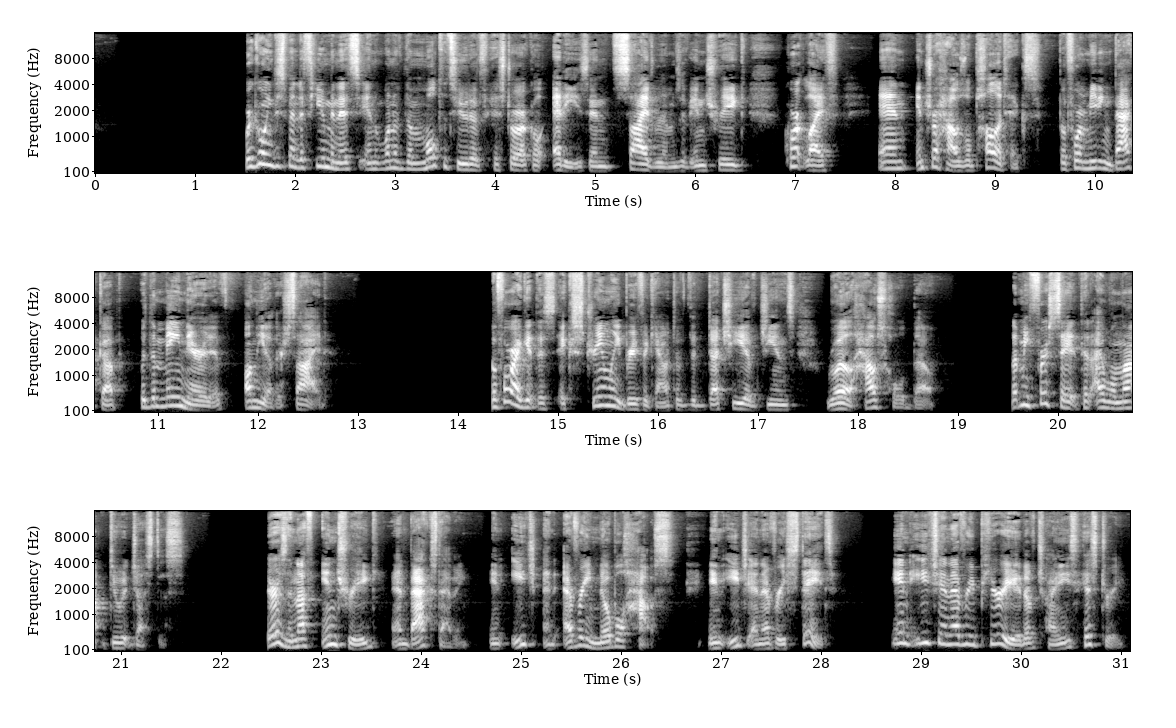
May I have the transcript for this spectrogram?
We're going to spend a few minutes in one of the multitude of historical eddies and side rooms of intrigue, court life, and intrahousal politics before meeting back up with the main narrative on the other side. Before I get this extremely brief account of the Duchy of Jin's royal household, though, let me first say that I will not do it justice. There is enough intrigue and backstabbing in each and every noble house, in each and every state, in each and every period of Chinese history,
